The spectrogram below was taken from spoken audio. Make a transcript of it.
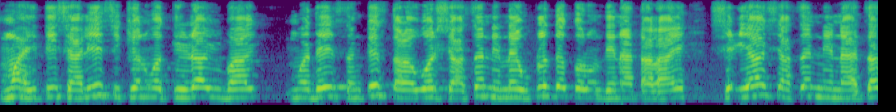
माहिती शालेय शिक्षण व क्रीडा विभागमध्ये संकेतस्थळावर शासन निर्णय उपलब्ध करून देण्यात आला आहे. या शासन निर्णयाचा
